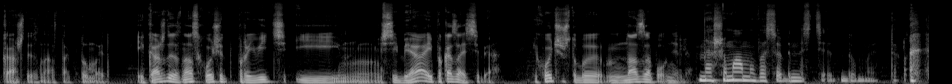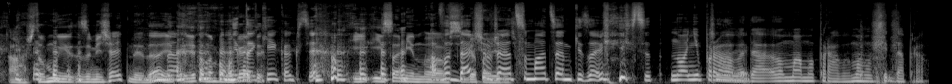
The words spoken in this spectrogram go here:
Каждый из нас так думает. И каждый из нас хочет проявить и себя, и показать себя. И хочет, чтобы нас запомнили. Наши мамы в особенности думают так. А, что мы замечательные, да? Да. Это, это нам Не помогает такие, как все. и, и самим э, А в вот дальше уже поверить. от самооценки зависит. Ну, они правы, Человек. да. Мама права, мама всегда права.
